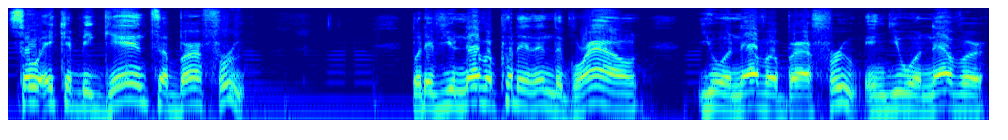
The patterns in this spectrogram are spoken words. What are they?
So it can begin to bear fruit. But if you never put it in the ground, you will never bear fruit and you will never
